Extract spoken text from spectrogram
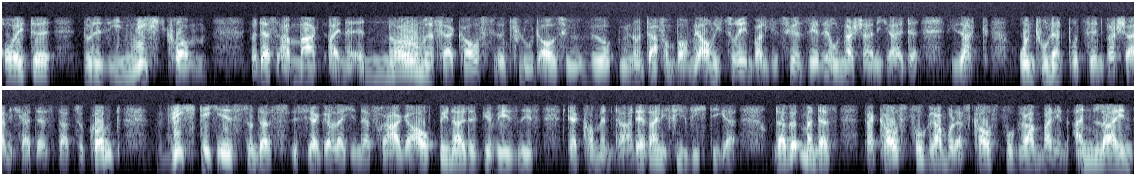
heute würde sie nicht kommen wird das am Markt eine enorme Verkaufsflut auswirken. Und davon brauchen wir auch nicht zu reden, weil ich es für sehr, sehr unwahrscheinlich halte. Wie gesagt, rund 100 Prozent Wahrscheinlichkeit, dass es dazu kommt. Wichtig ist, und das ist ja gleich in der Frage auch beinhaltet gewesen, ist der Kommentar. Der ist eigentlich viel wichtiger. Und da wird man das Verkaufsprogramm oder das Kaufprogramm bei den Anleihen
